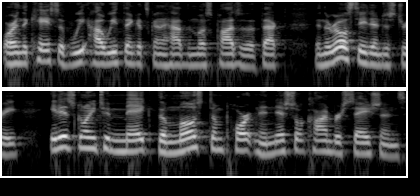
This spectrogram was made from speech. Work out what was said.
Or in the case of we, how we think it's going to have the most positive effect in the real estate industry it is going to make the most important initial conversations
